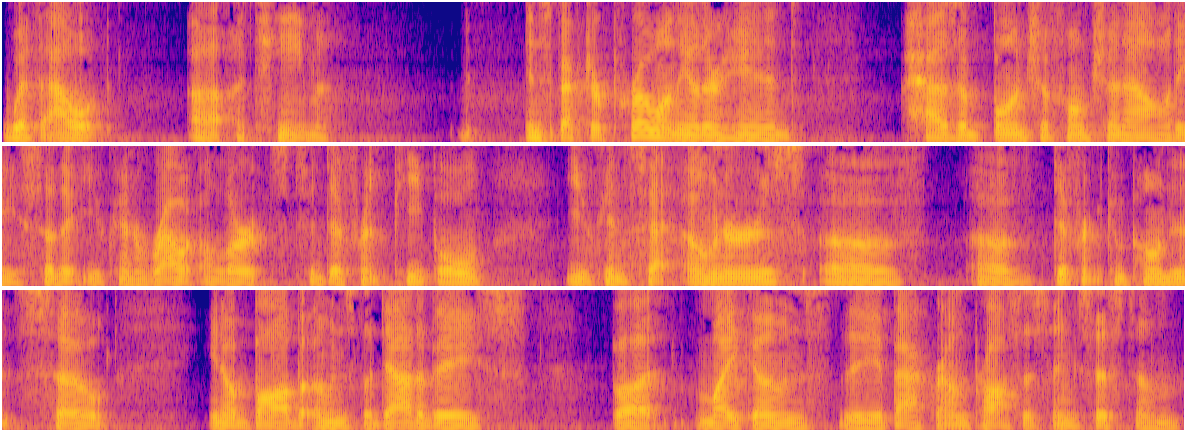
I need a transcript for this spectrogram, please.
without uh, a team. Inspeqtor Pro, on the other hand, has a bunch of functionality so that you can route alerts to different people. You can set owners of of different components. So, you know, Bob owns the database, but Mike owns the background processing system,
